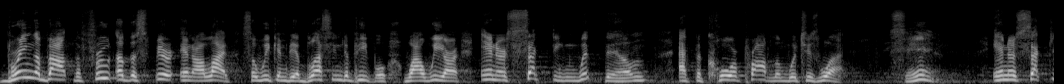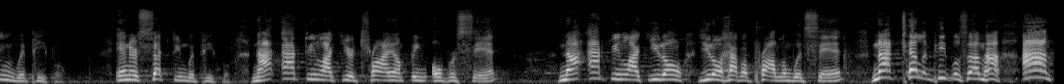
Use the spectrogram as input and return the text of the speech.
bring about the fruit of the Spirit in our life so we can be a blessing to people while we are intersecting with them at the core problem, which is what? Sin. Intersecting with people. Intersecting with people. Not acting like you're triumphing over sin. Not acting like you don't, you don't have a problem with sin. Not telling people somehow, I'm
